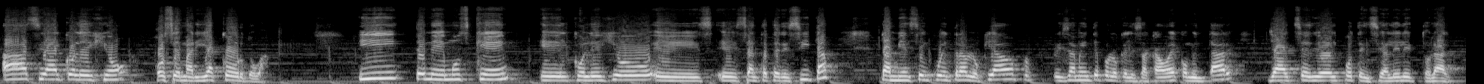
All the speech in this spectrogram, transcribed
hacia el colegio José María Córdoba. Y tenemos que el colegio Santa Teresita también se encuentra bloqueado precisamente por lo que les acabo de comentar, ya excedió el potencial electoral.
